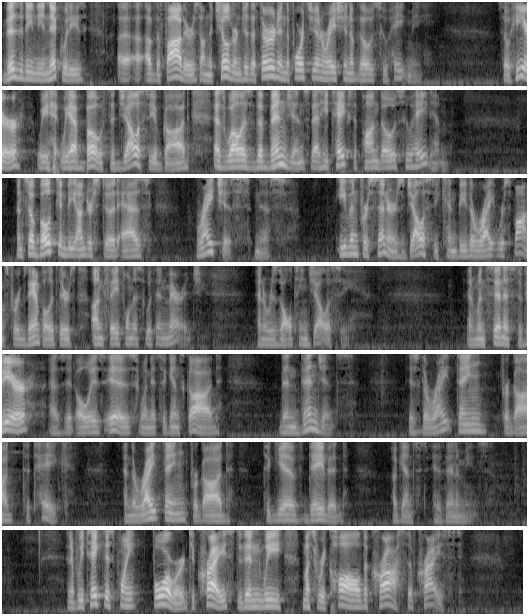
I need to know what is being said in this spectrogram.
visiting the iniquities uh, of the fathers on the children to the third and the fourth generation of those who hate me. So here we, we have both the jealousy of God as well as the vengeance that he takes upon those who hate him. And so both can be understood as righteousness. Even for sinners, jealousy can be the right response. For example, if there's unfaithfulness within marriage and a resulting jealousy. And when sin is severe, as it always is when it's against God, then vengeance is the right thing for God to take and the right thing for God to give David against his enemies. And if we take this point forward to Christ, then we must recall the cross of Christ.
